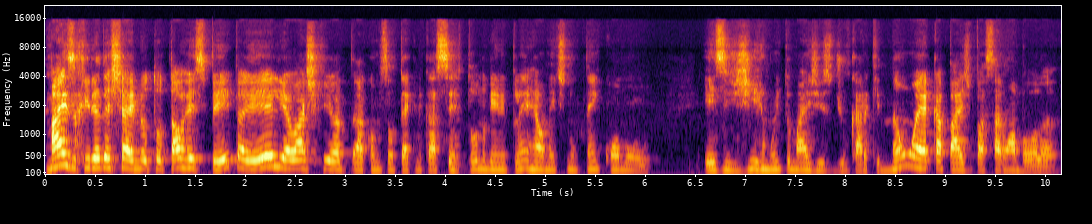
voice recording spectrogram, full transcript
Mas eu queria deixar aí meu total respeito a ele. Eu acho que a, a comissão técnica acertou no gameplay. Realmente não tem como exigir muito mais disso de um cara que não é capaz de passar uma bola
